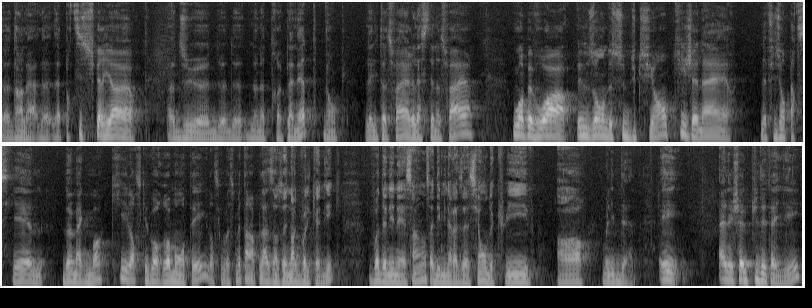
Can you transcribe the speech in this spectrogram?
dans la, partie supérieure euh, euh, de, de, notre planète, donc la lithosphère et la sténosphère, où on peut voir une zone de subduction qui génère la fusion partielle d'un magma qui, lorsqu'il va remonter, lorsqu'il va se mettre en place dans un arc volcanique, va donner naissance à des minéralisations de cuivre, or, molybdène. Et à l'échelle plus détaillée,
